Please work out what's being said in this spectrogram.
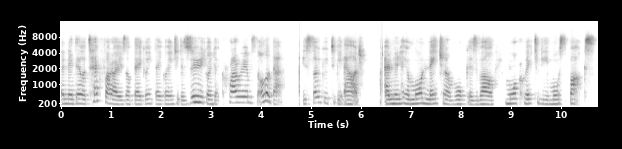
and then they will take photos of they going they going to the zoo, going to aquariums, all of that. It's so good to be out. And then have more nature walk as well, more creativity, more sparks,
